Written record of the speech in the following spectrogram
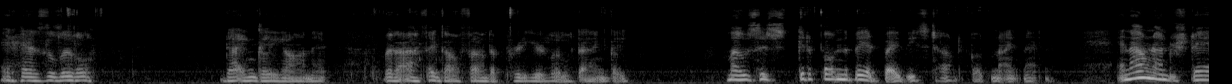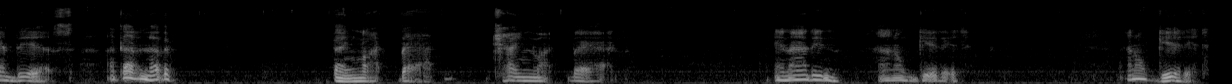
it has a little dangly on it. But I think I'll find a prettier little dangly. Moses, get up on the bed, baby. It's time to go to night-night. And I don't understand this. I got another thing like that, chain like that. And I didn't, I don't get it. I don't get it.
